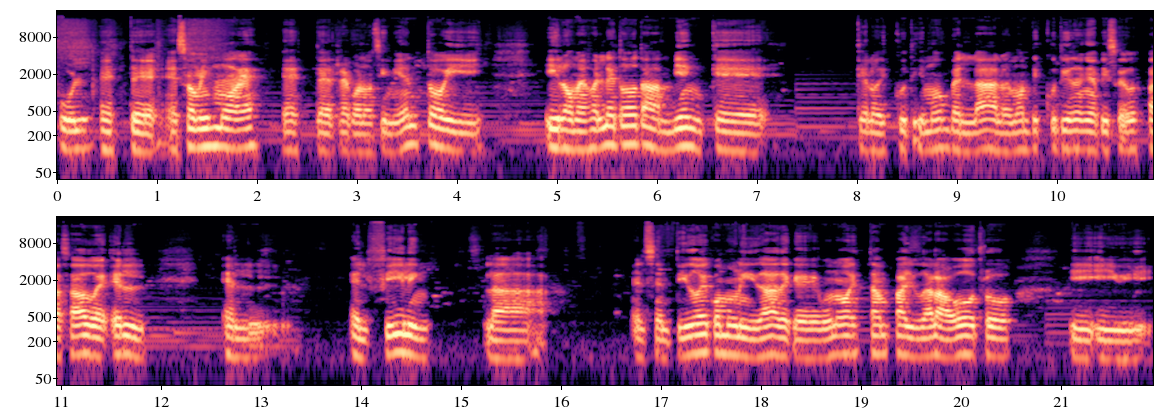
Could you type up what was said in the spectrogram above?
Full, este, eso mismo es este reconocimiento y, y lo mejor de todo también que, que lo discutimos, ¿verdad? Lo hemos discutido en episodios pasados, es el, el, el feeling, la, el sentido de comunidad, de que uno está para ayudar a otro y, y,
